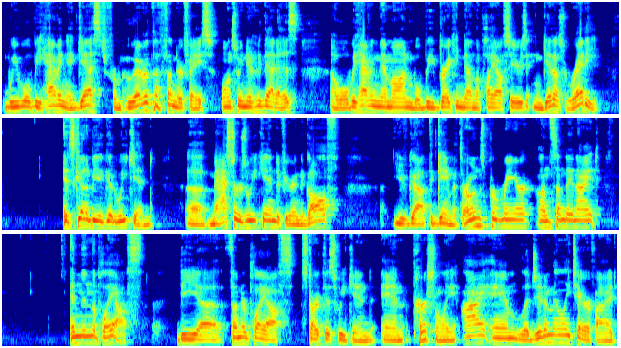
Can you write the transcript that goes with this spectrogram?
We will be having a guest from whoever the Thunder face. Once we know who that is, uh, we'll be having them on. We'll be breaking down the playoff series and get us ready. It's going to be a good weekend. Uh, Masters weekend if you're into golf. You've got the Game of Thrones premiere on Sunday night, and then the playoffs. The uh, Thunder playoffs start this weekend, and personally, I am legitimately terrified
